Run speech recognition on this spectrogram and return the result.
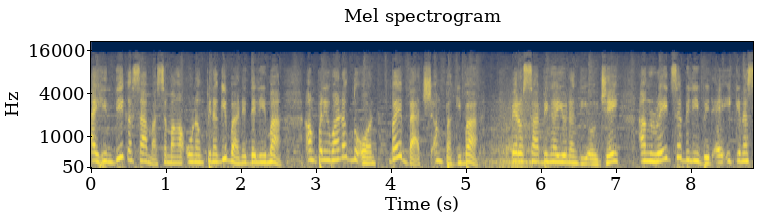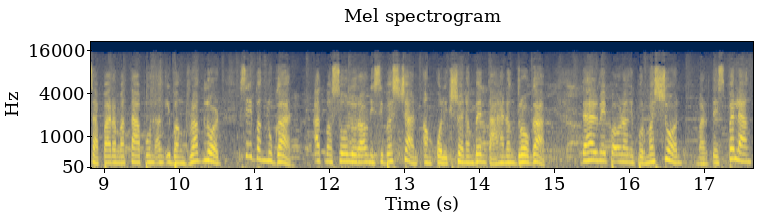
ay hindi kasama sa mga unang pinagiba ni Delima. Ang paliwanag noon, by batch ang pagiba. Pero sabi ngayon ng DOJ, ang raid sa Bilibid ay ikinasa para matapon ang ibang drug lord sa ibang lugar at masolo raw ni Sebastian ang koleksyon ng bentahan ng droga. Dahil may paunang impormasyon, Martes pa lang,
